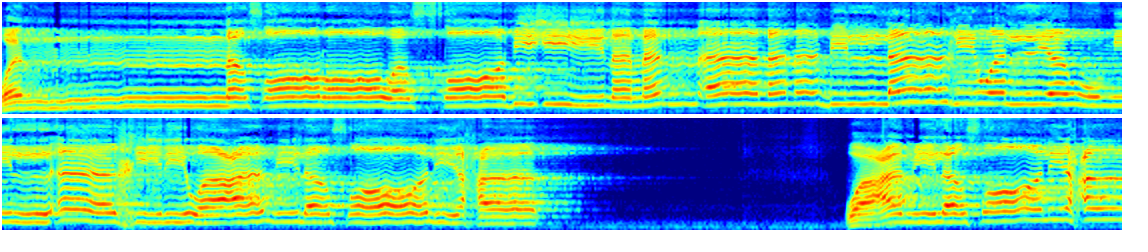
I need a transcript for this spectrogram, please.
والنصارى والصابئين من آمن بالله واليوم الآخر وعمل صالحا وعمل صالحا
